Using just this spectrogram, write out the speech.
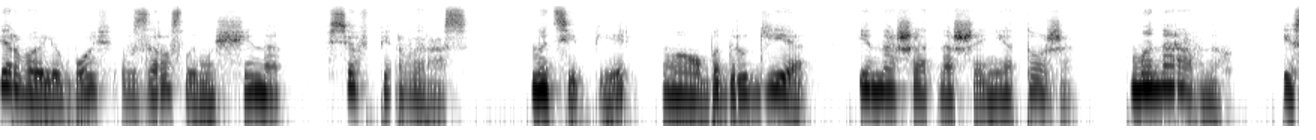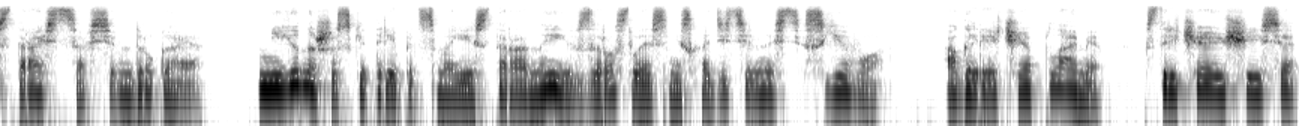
Первая любовь, взрослый мужчина, все в первый раз. Но теперь мы оба другие, И наши отношения тоже. Мы на равных, и страсть совсем другая. Не юношеский трепет с моей стороны и взрослая снисходительность с его, а горячее пламя, встречающееся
